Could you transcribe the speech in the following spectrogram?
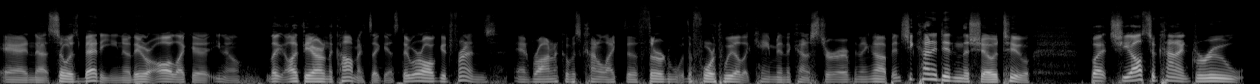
and uh, so is betty you know they were all like a you know like like they are in the comics i guess they were all good friends and veronica was kind of like the third the fourth wheel that came in to kind of stir everything up and she kind of did in the show too but she also kind of grew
